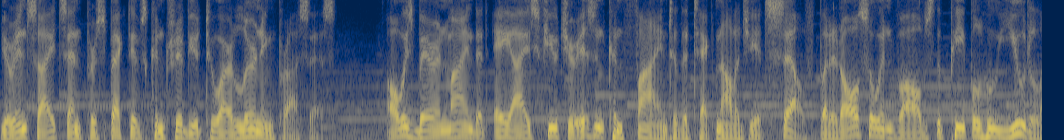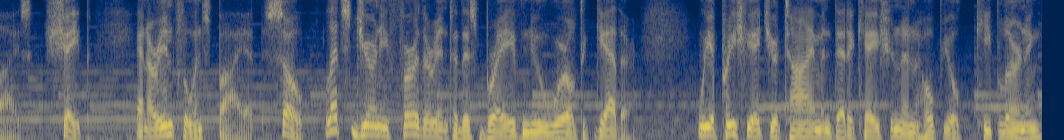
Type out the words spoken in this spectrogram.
Your insights and perspectives contribute to our learning process. Always bear in mind that AI's future isn't confined to the technology itself, but it also involves the people who utilize, shape, and are influenced by it. So, let's journey further into this brave new world together. We appreciate your time and dedication and hope you'll keep learning,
